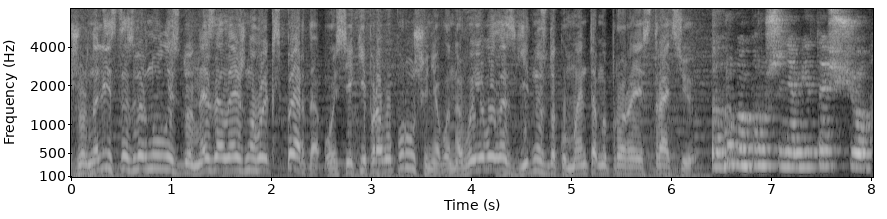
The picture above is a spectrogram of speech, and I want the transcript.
Журналісти звернулись до незалежного експерта. Ось які правопорушення вона виявила згідно з документами про реєстрацію. Грубим порушенням є те, що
